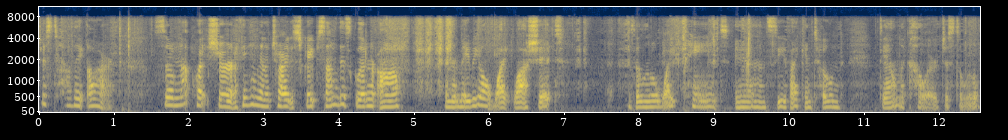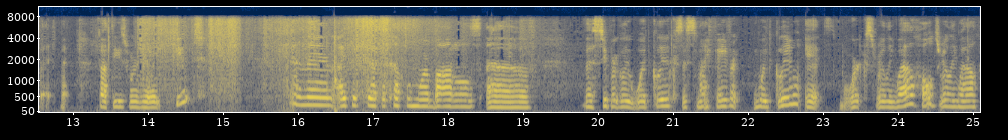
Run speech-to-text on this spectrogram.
Just how they are. So I'm not quite sure. I think I'm going to try to scrape some of this glitter off and then maybe I'll whitewash it with a little white paint and see if I can tone down the color just a little bit. But I thought these were really cute. And then I picked up a couple more bottles of the super glue wood glue because this is my favorite wood glue. It works really well, holds really well,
